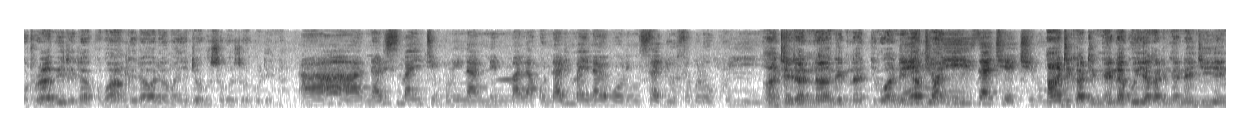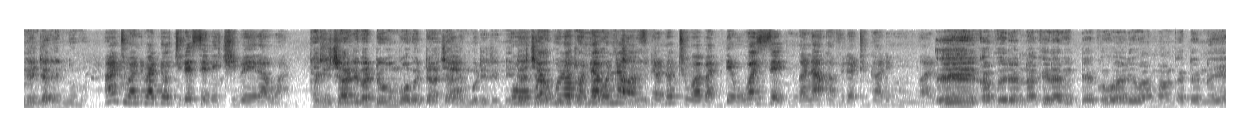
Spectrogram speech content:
otulabirira kubanga era wali omanyi nti obusobozi obulina. Aa nali simanyi nti mbulina nemmalako nali manyi nawe bwoli musajja osobola okuyiiya. Anti era nange naye wandeeta manyi kyoyiiza kyekiruma anti kati ngenda kuyiya kati ngenda enjiye ngaenjala ennuma anti wandibadde okirese nekibeera wano kati kyandibaddewo ngaobedda nkyali mbuliri ninda obweggulo kyakulya bonna bonna tonnabakukyera wavuta noti wabadde waze nga n'akavira tekali mu ngalo. Kaveera nakerabiddeko wali wamangada naye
